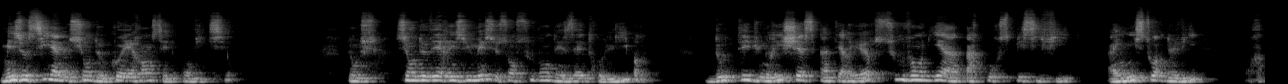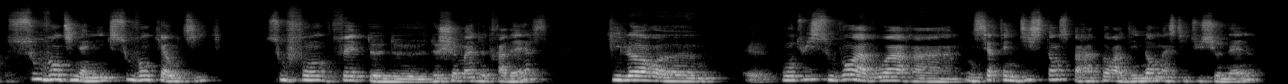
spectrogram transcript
mais aussi la notion de cohérence et de conviction. Donc, si on devait résumer, ce sont souvent des êtres libres, dotés d'une richesse intérieure, souvent liée à un parcours spécifique, à une histoire de vie, souvent dynamique, souvent chaotique, sous fond fait de, de chemins de traverse, qui leur euh, euh, conduit souvent à avoir une certaine distance par rapport à des normes institutionnelles,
